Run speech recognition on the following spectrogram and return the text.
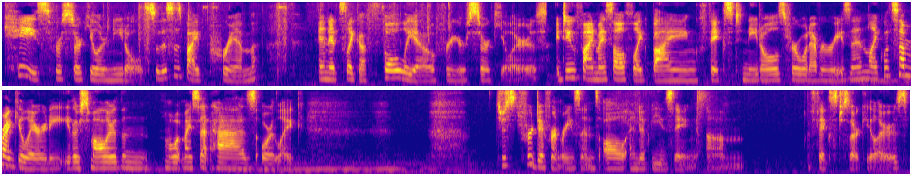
case for circular needles. So this is by Prym and it's like a folio for your circulars. I do find myself like buying fixed needles for whatever reason, like with some regularity, either smaller than what my set has or like just for different reasons, I'll end up using um, fixed circulars.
